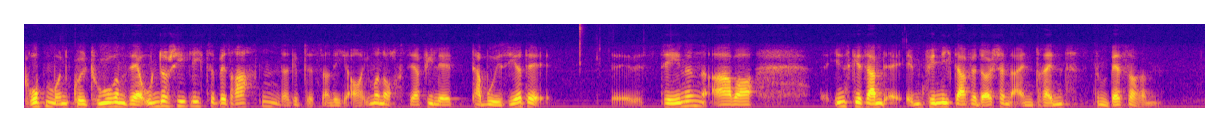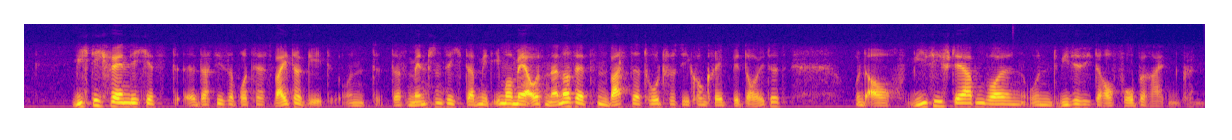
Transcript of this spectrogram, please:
Gruppen und Kulturen sehr unterschiedlich zu betrachten. Da gibt es natürlich auch immer noch sehr viele tabuisierte äh, Szenen, aber insgesamt empfinde ich da für Deutschland einen Trend zum Besseren. Wichtig fände ich jetzt, äh, dass dieser Prozess weitergeht und dass Menschen sich damit immer mehr auseinandersetzen, was der Tod für sie konkret bedeutet und auch wie sie sterben wollen und wie sie sich darauf vorbereiten können.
